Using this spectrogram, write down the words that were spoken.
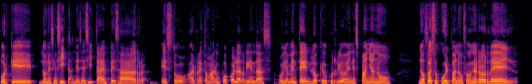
porque lo necesita, necesita empezar esto a retomar un poco las riendas. Obviamente lo que ocurrió en España no, no fue su culpa, no fue un error de él,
